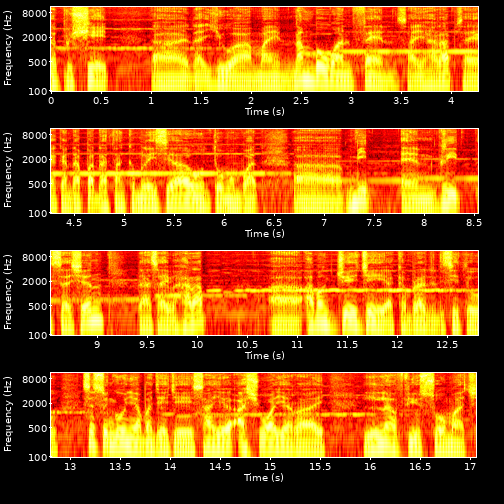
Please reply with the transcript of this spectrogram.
appreciate uh, that you are my number one fan. Saya harap saya akan dapat datang ke Malaysia untuk membuat uh, meet and greet session dan saya harap uh, Abang JJ akan berada di situ. Sesungguhnya Abang JJ, saya Ashwarya Rai love you so much.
